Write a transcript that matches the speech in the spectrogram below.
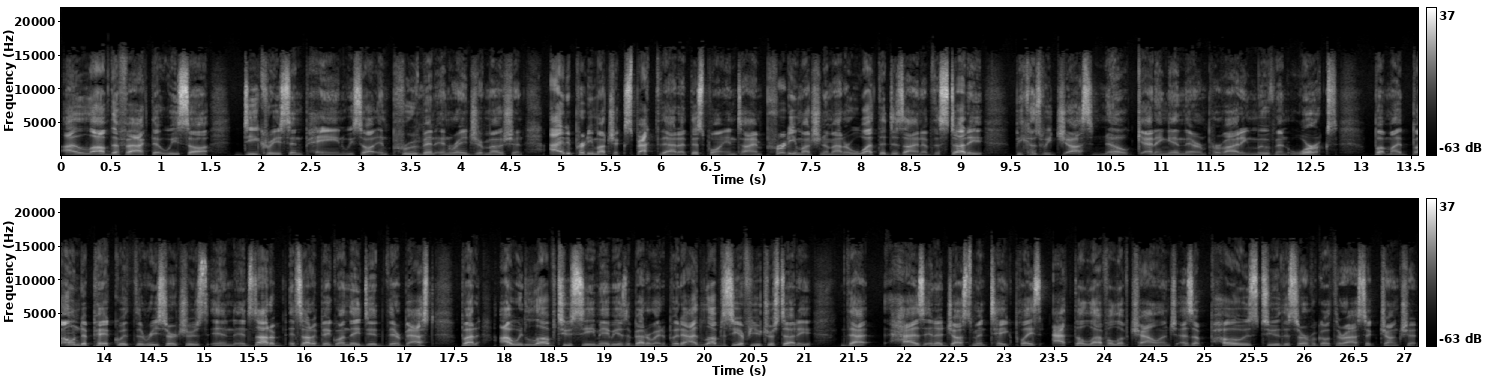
I love the fact that we saw decrease in pain. We saw improvement in range of motion. I'd pretty much expect that at this point in time, pretty much no matter what the design of the study, because we just know getting in there and providing movement works. But my bone to pick with the researchers in it's not a it's not a big one. They did their best, but I would love to see maybe is a better way to put it. I'd love to see a future study that has an adjustment take place at the level of challenge as opposed to the cervical thoracic junction.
